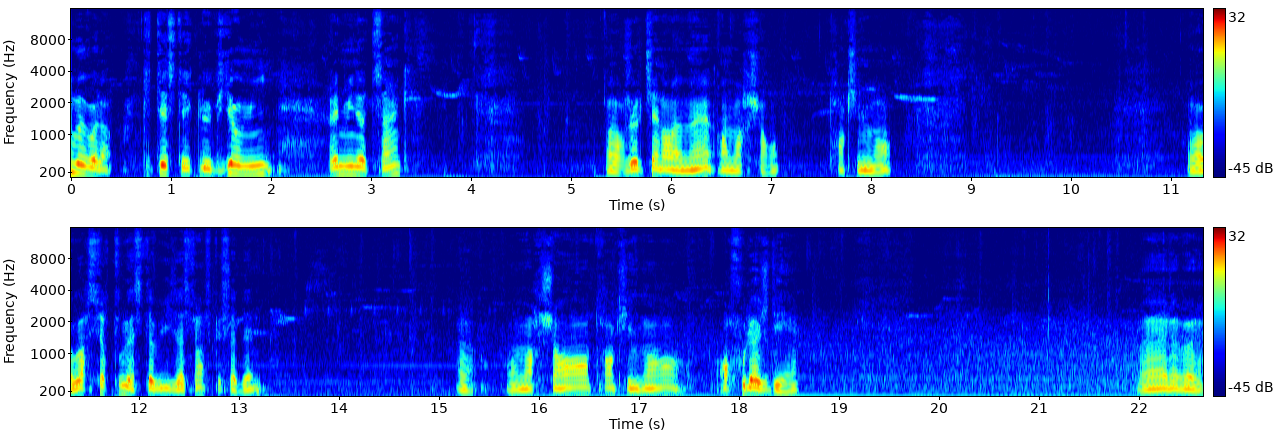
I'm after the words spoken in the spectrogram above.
ben voilà, petit test avec le Xiaomi Redmi Note 5. Alors je le tiens dans la main en marchant, tranquillement. On va voir surtout la stabilisation, ce que ça donne. Voilà, en marchant tranquillement, en Full HD. Hein. Voilà, voilà.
